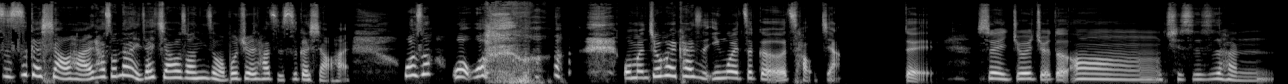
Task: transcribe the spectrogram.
只是个小孩。他说那你在教的时候你怎么不觉得他只是个小孩？我说我我 我们就会开始因为这个而吵架，对。所以就会觉得，嗯，其实是很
